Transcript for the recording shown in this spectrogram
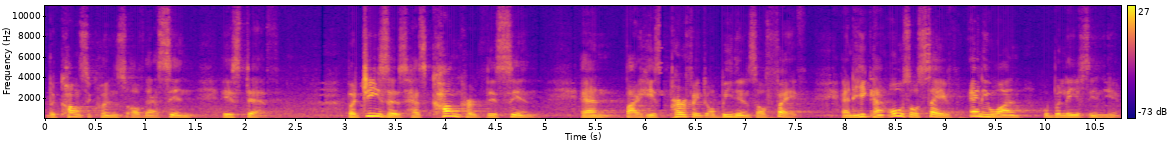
the consequence of that sin is death. But Jesus has conquered this sin, and by his perfect obedience of faith, and he can also save anyone who believes in him.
